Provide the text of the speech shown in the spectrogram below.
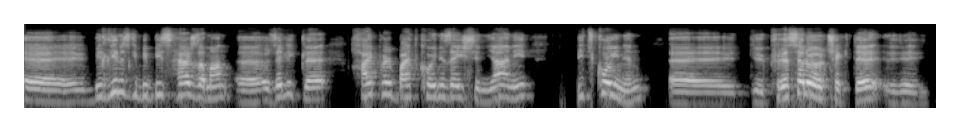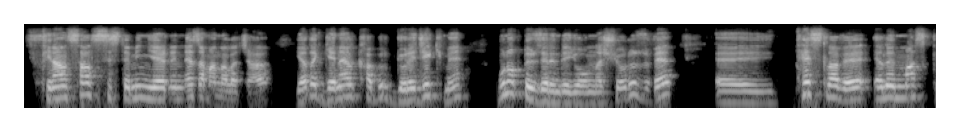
e, bildiğiniz gibi biz her zaman e, özellikle hyper bitcoinization yani Bitcoin'in e, küresel ölçekte e, finansal sistemin yerini ne zaman alacağı ya da genel kabul görecek mi bu nokta üzerinde yoğunlaşıyoruz ve e, Tesla ve Elon Musk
